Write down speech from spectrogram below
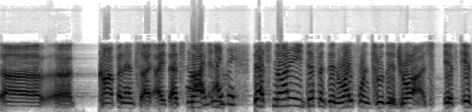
uh, uh, confidence. I, I that's not I- any I think- that's not any different than rifling through their drawers. If if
